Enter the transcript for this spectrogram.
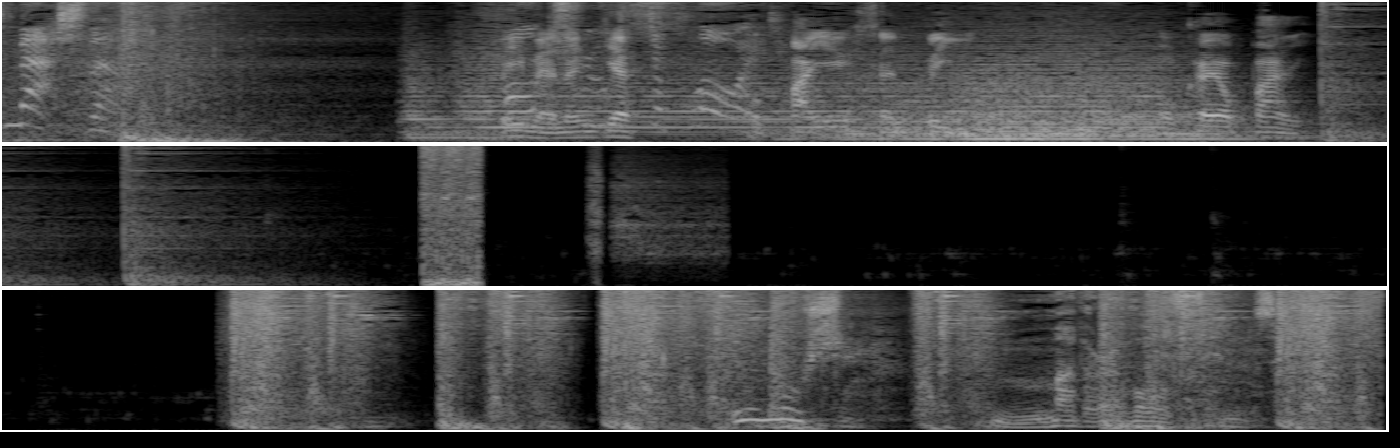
Smash them. ពីមែននឹង All yes troops deployed. អបាយសិន2អូខេអបាយ Emotion, mother of all sins.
